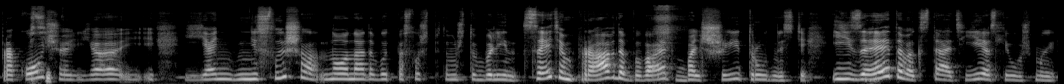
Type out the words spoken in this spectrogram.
Про коуча я, я не слышала, но надо будет послушать, потому что, блин, с этим, правда, бывают большие трудности. И из-за этого, кстати, если уж мы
